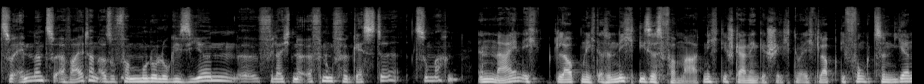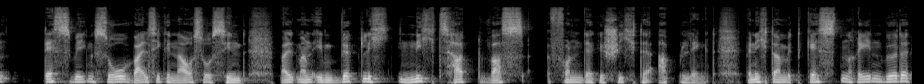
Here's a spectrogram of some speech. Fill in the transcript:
zu ändern, zu erweitern, also vom Monologisieren äh, vielleicht eine Öffnung für Gäste zu machen? Nein, ich glaube nicht. Also nicht dieses Format, nicht die Sternengeschichten. Ich glaube, die funktionieren deswegen so, weil sie genau so sind, weil man eben wirklich nichts hat, was von der Geschichte ablenkt. Wenn ich da mit Gästen reden würde,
